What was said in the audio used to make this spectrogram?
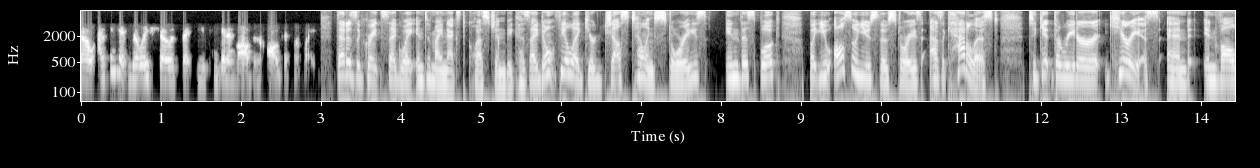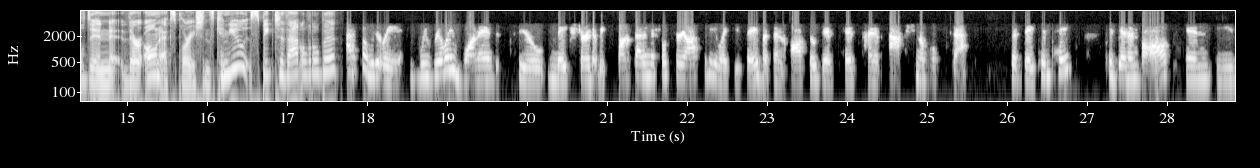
so I think it really shows that you can get involved in all different ways. That is a great segue into my next question because I don't feel like you're just telling stories in this book, but you also use those stories as a catalyst to get the reader curious and involved in their own explorations. Can you speak to that a little bit? Absolutely. We really wanted to make sure that we spark that initial curiosity, like you say, but then also give kids kind of actionable steps that they can take to get involved in these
